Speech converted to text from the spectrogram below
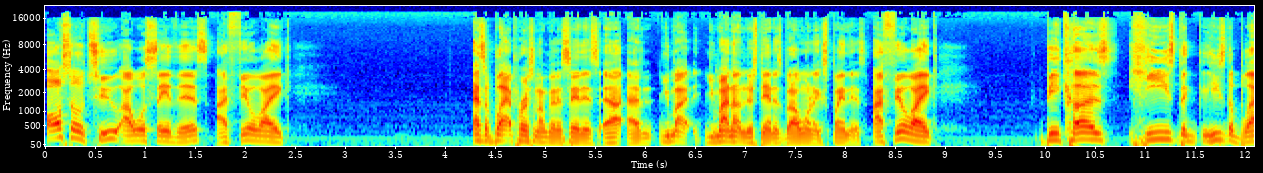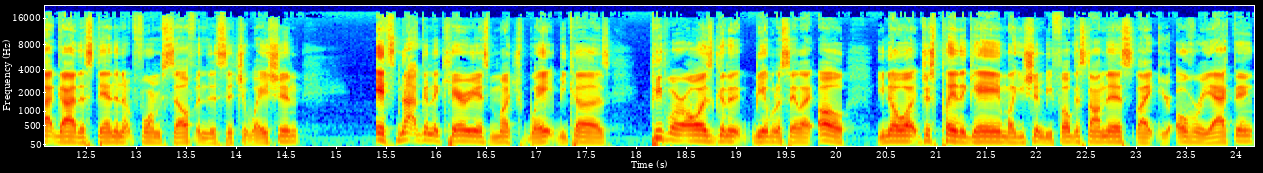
Also, too, I will say this: I feel like as a black person, I'm going to say this, and you might you might not understand this, but I want to explain this. I feel like because he's the he's the black guy that's standing up for himself in this situation it's not going to carry as much weight because people are always going to be able to say like, "Oh, you know what? Just play the game. Like you shouldn't be focused on this. Like you're overreacting."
